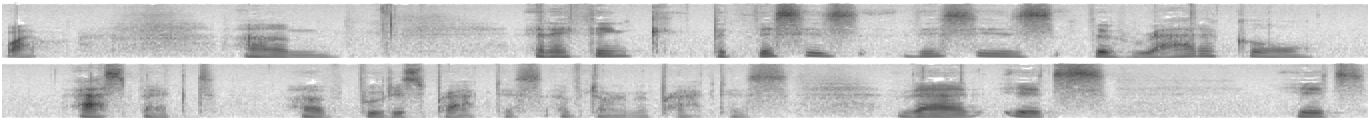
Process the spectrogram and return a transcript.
Why? Um, and I think, but this is, this is the radical aspect of Buddhist practice, of Dharma practice, that it's, it's,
